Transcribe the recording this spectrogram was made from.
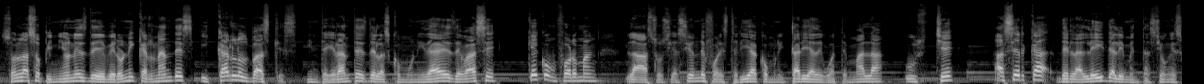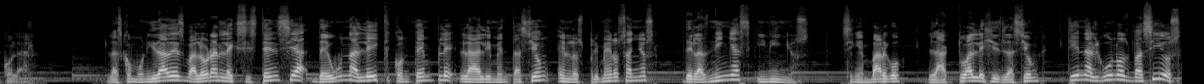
Son las opiniones de Verónica Hernández y Carlos Vázquez, integrantes de las comunidades de base que conforman la Asociación de Forestería Comunitaria de Guatemala, USCHE, acerca de la Ley de Alimentación Escolar. Las comunidades valoran la existencia de una ley que contemple la alimentación en los primeros años de las niñas y niños. Sin embargo, la actual legislación tiene algunos vacíos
